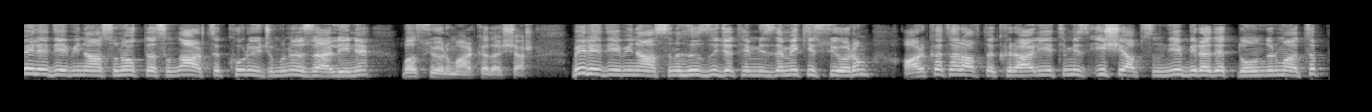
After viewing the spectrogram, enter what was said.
belediye binası noktasında artık koruyucumun özelliğini basıyorum arkadaşlar. Belediye binasını hızlıca temizlemek istiyorum. Arka tarafta kraliyetimiz iş yapsın diye bir adet dondurma atıp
